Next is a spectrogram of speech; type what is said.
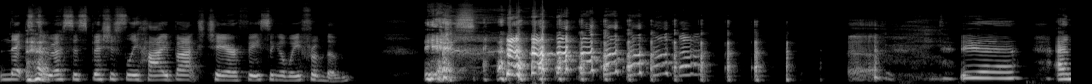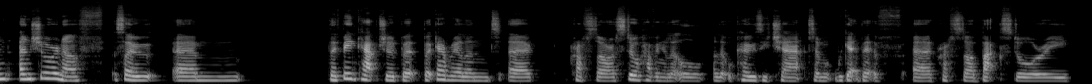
next to a suspiciously high backed chair facing away from them. Yes. yeah. And and sure enough, so um, they've been captured, but but Gabrielle and uh, Khrafstar are still having a little a little cozy chat, and we get a bit of uh, Khrafstar backstory.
